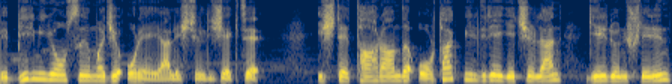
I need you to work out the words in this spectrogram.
ve 1 milyon sığınmacı oraya yerleştirilecekti. İşte Tahran'da ortak bildiriye geçirilen geri dönüşlerin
